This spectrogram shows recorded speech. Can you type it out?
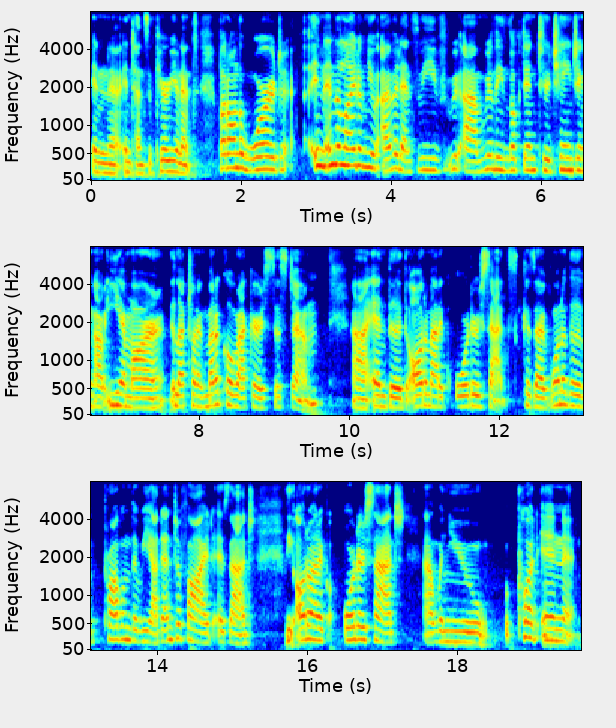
in uh, intensive care units. But on the ward, in, in the light of new evidence, we've um, really looked into changing our EMR, electronic medical records system, uh, and the, the automatic order sets. Because uh, one of the problems that we identified is that the automatic order set uh, when you put in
